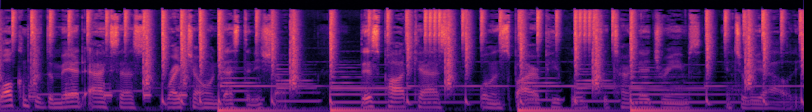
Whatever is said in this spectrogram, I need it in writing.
Welcome to Demand Access Write Your Own Destiny Show. This podcast will inspire people to turn their dreams into reality.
